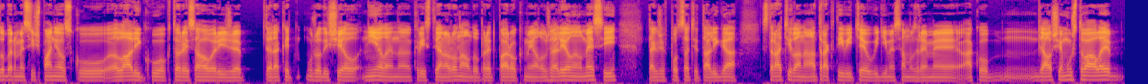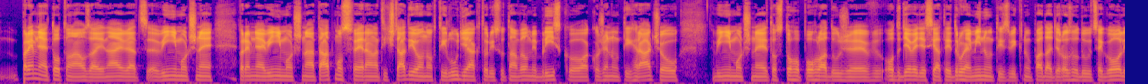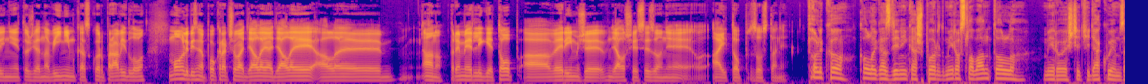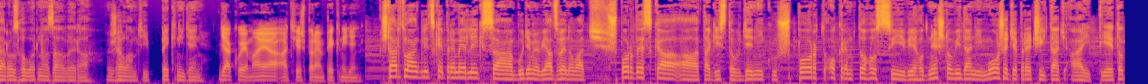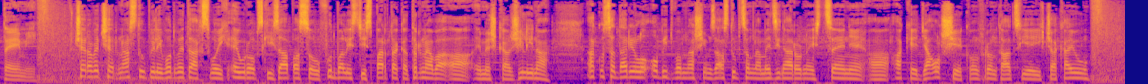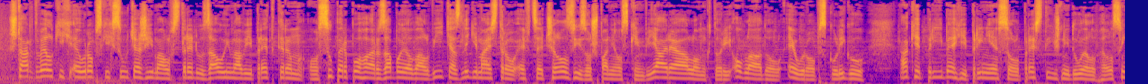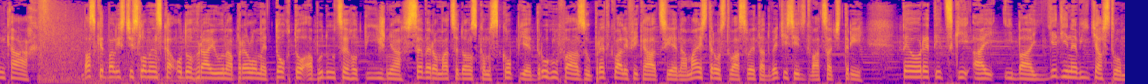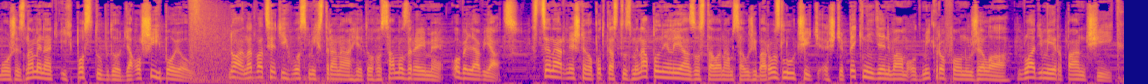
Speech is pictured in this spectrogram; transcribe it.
zoberme si španielskú La Ligu, o ktorej sa hovorí, že teda keď už odišiel nie len Cristiano Ronaldo pred pár rokmi, ale už aj Lionel Messi, takže v podstate tá liga stratila na atraktivite, uvidíme samozrejme ako ďalšie mužstva, ale pre mňa je toto naozaj najviac výnimočné, pre mňa je výnimočná tá atmosféra na tých štadiónoch, tí ľudia, ktorí sú tam veľmi blízko, ako ženú tých hráčov, výnimočné je to z toho pohľadu, že od 92. minúty zvyknú padať rozhodujúce góly, nie je to žiadna výnimka, skôr pravidlo. Mohli by sme pokračovať ďalej a ďalej, ale áno, Premier League je top a verím, že v ďalšej sezóne aj top zostane. Toľko kolega z denníka Šport Miroslav Antol. Miro, ešte ti ďakujem za rozhovor na záver a želám ti pekný deň. Ďakujem Maja a tiež prajem pekný deň. Štartu anglickej Premier League sa budeme viac venovať Športeska a takisto v denníku Šport. Okrem toho si v jeho dnešnom vydaní môžete prečítať aj tieto témy. Včera večer nastúpili v odvetách svojich európskych zápasov futbalisti Spartaka Trnava a MŠK Žilina. Ako sa darilo obidvom našim zástupcom na medzinárodnej scéne a aké ďalšie konfrontácie ich čakajú? Štart veľkých európskych súťaží mal v stredu zaujímavý predkrm. O superpohár zabojoval víťaz Ligy majstrov FC Chelsea so španielským Villarrealom, ktorý ovládol Európsku ligu. Aké príbehy priniesol prestížny duel v Helsinkách? Basketbalisti Slovenska odohrajú na prelome tohto a budúceho týždňa v severomacedónskom Skopie druhú fázu predkvalifikácie na majstrovstva sveta 2023. Teoreticky aj iba jediné víťazstvo môže znamenať ich postup do ďalších bojov. No a na 28 stranách je toho samozrejme oveľa viac. Scenár dnešného podcastu sme naplnili a zostáva nám sa už iba rozlúčiť. Ešte pekný deň vám od mikrofónu želá Vladimír Pančík.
